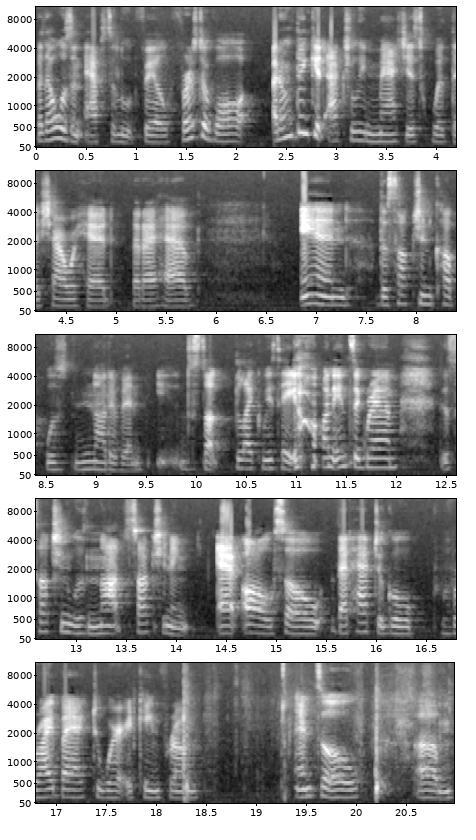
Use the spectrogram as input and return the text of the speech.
But that was an absolute fail. First of all I don't think it actually matches with the shower head that I have. And the suction cup was not even like we say on Instagram the suction was not suctioning at all. So that had to go right back to where it came from. And so um,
